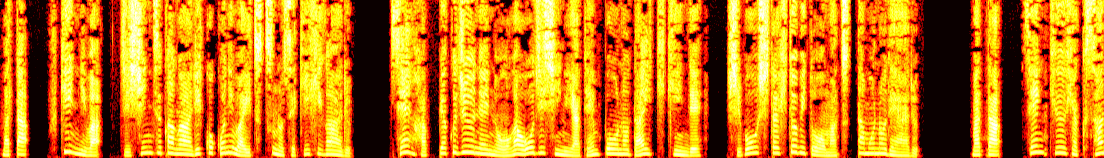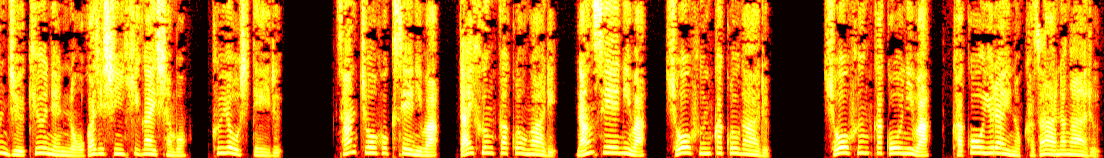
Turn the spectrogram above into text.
また、付近には地震塚がありここには五つの石碑がある。1810年の小川大地震や天保の大飢饉で死亡した人々を祀ったものである。また、1939年の小川地震被害者も供養している。山頂北西には大噴火口があり、南西には小噴火口がある。小噴火口には火口由来の風穴がある。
